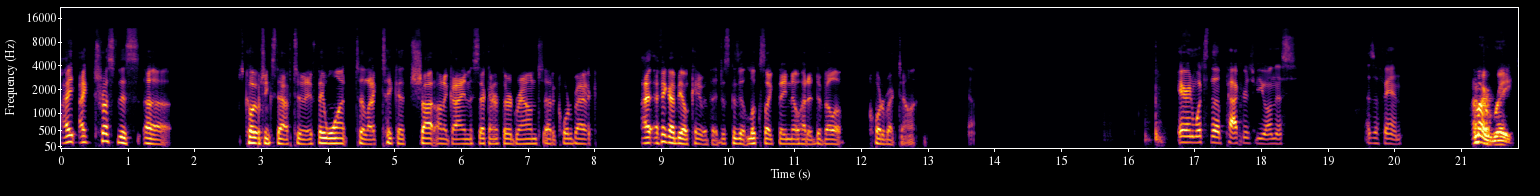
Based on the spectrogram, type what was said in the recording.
I I trust this uh coaching staff to if they want to like take a shot on a guy in the second or third round at a quarterback. I, I think I'd be okay with it just because it looks like they know how to develop quarterback talent. Aaron, what's the Packers view on this as a fan? I'm irate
